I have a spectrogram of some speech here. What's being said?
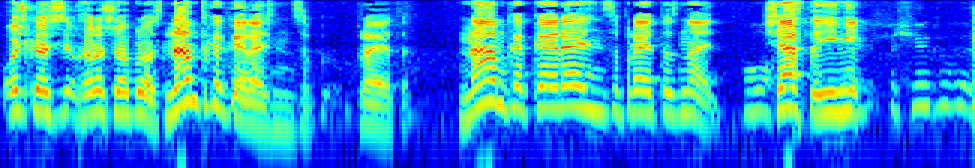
очень хороший вопрос. Нам-то какая разница про это? Нам какая разница про это знать? О, Часто и не... Почему я говорю?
